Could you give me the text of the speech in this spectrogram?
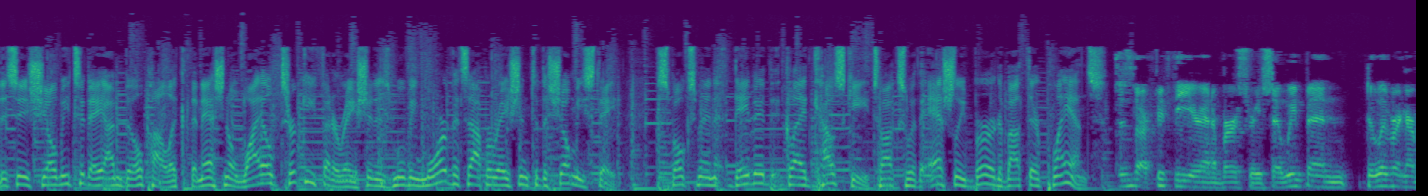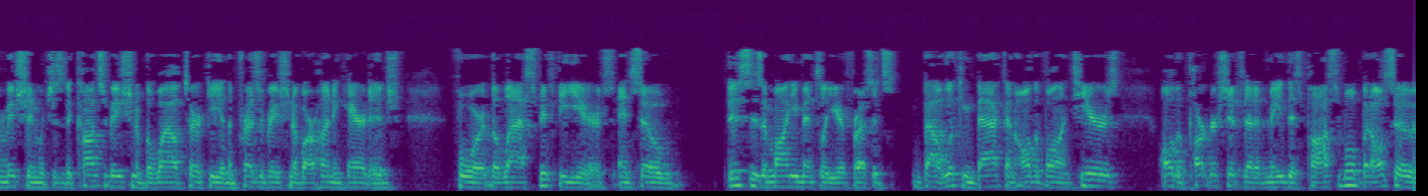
This is Show Me Today. I'm Bill Pollock. The National Wild Turkey Federation is moving more of its operation to the Show Me State. Spokesman David Gladkowski talks with Ashley Bird about their plans. This is our 50 year anniversary, so we've been delivering our mission, which is the conservation of the wild turkey and the preservation of our hunting heritage for the last 50 years. And so this is a monumental year for us. It's about looking back on all the volunteers, all the partnerships that have made this possible, but also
